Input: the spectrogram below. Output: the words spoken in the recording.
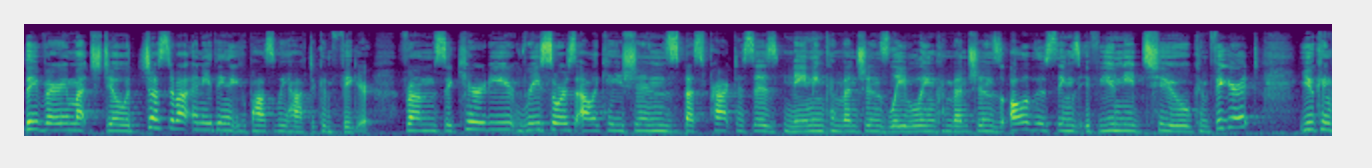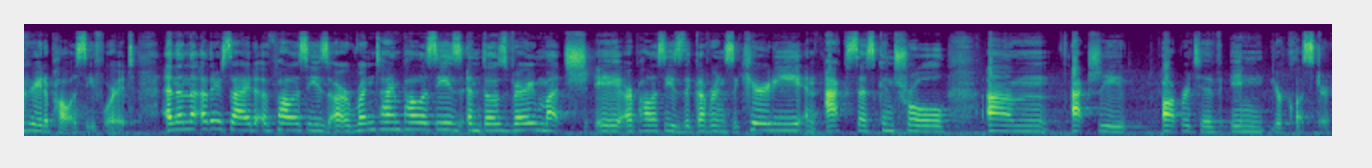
They very much deal with just about anything that you possibly have to configure, from security, resource allocations, best practices, naming conventions, labeling conventions, all of those things. If you need to configure it, you can create a policy for it. And then the other side of policies are runtime policies, and those very much uh, are policies that govern security and access control, um, actually operative in your cluster.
